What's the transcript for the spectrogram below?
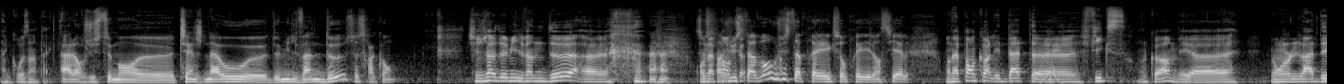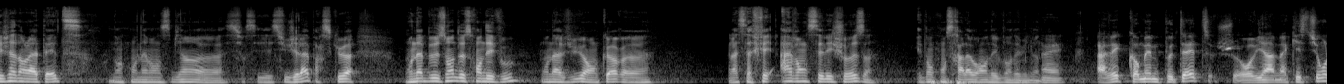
un gros impact. Alors justement, Change Now 2022, ce sera quand? Change Now 2022, on a pas juste avant ou juste après l'élection présidentielle? On n'a pas encore les dates fixes encore, mais, mais on l'a déjà dans la tête. Donc on avance bien sur ces sujets-là parce que on a besoin de ce rendez-vous. On a vu encore, là, ça fait avancer les choses. Et donc, on sera là au rendez-vous en 2020. Avec quand même peut-être, je reviens à ma question,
